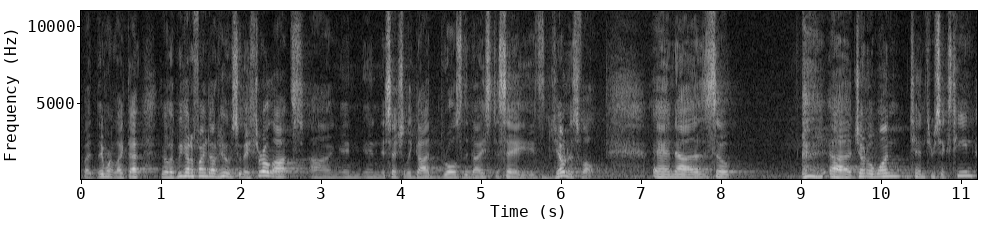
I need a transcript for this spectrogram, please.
but they weren't like that. They were like, we got to find out who. So they throw lots, uh, and, and, essentially God rolls the dice to say it's Jonah's fault. And uh, so uh, Jonah 1 10 through 16,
